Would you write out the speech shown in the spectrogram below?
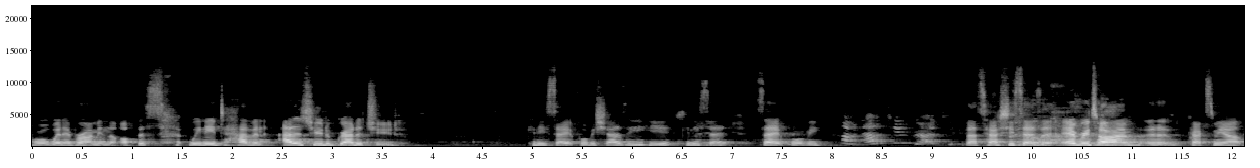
or whenever I'm in the office, we need to have an attitude of gratitude. Can you say it for me, Shaz? Are you here? Can you say it? Say it for me. That's how she says it every time. It cracks me up.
